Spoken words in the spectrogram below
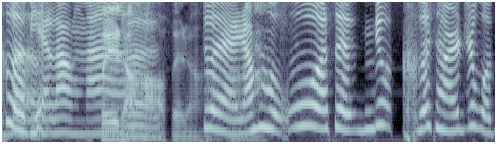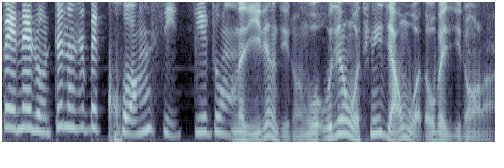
特别浪漫？非常好，非常好。对，啊然后哇塞，你就可想而知，我被那种真的是被狂喜击中。那一定击中我，我就是我听你讲，我都被击中了，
